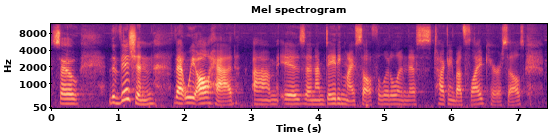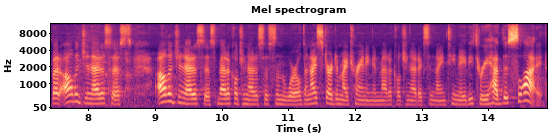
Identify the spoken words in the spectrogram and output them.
So the vision that we all had um, is, and I'm dating myself a little in this, talking about slide carousels, but all the geneticists, all the geneticists, medical geneticists in the world, and I started my training in medical genetics in 1983, had this slide.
